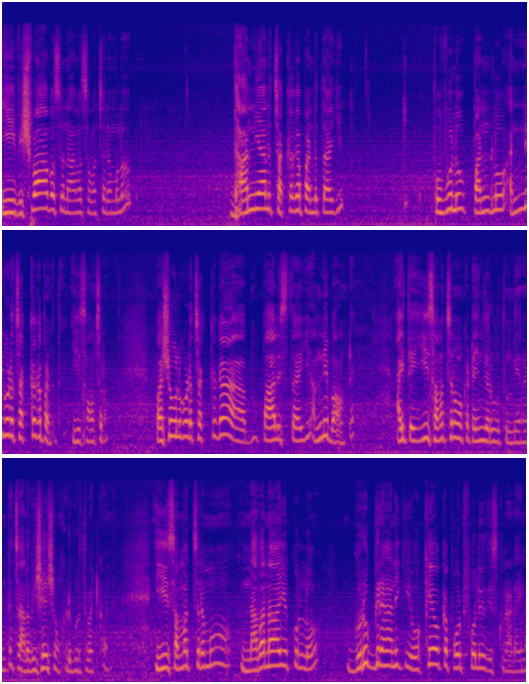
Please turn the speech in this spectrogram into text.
ఈ విశ్వావసు నామ సంవత్సరంలో ధాన్యాలు చక్కగా పండుతాయి. పువ్వులు పండ్లు అన్నీ కూడా చక్కగా పండుతాయి ఈ సంవత్సరం. పశువులు కూడా చక్కగా పాలిస్తాయి అన్నీ బాగుంటాయి. అయితే ఈ సంవత్సరం ఒకటి ఏం జరుగుతుంది అని అంటే చాలా విశేషం ఒకటి గుర్తుపెట్టుకోండి. ఈ సంవత్సరము నవనాయకుల్లో గురుగ్రహానికి ఒకే ఒక పోర్ట్ఫోలియో తీసుకున్నాడు ఆయన.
